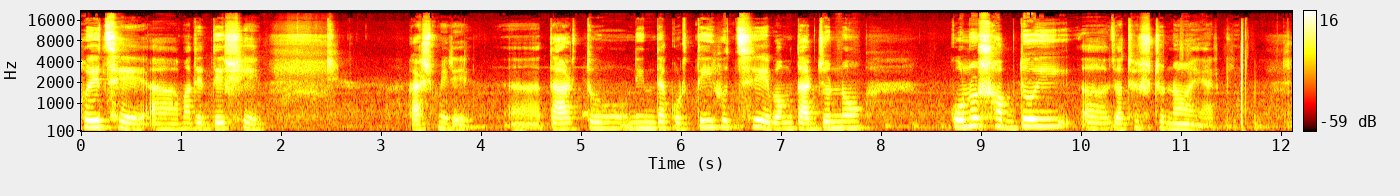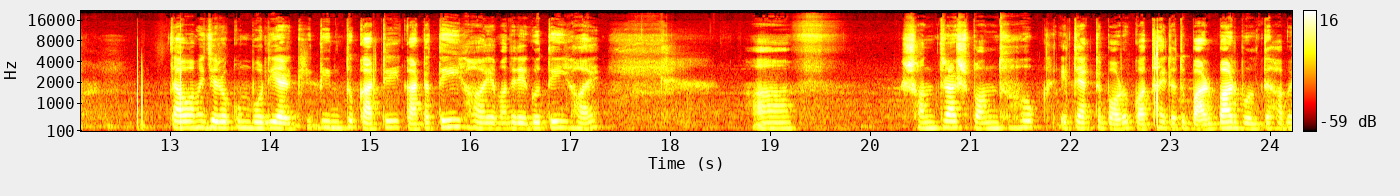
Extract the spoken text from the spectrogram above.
হয়েছে আমাদের দেশে, কাশ্মীরে তার তো নিন্দা করতেই হচ্ছে এবং তার জন্য কোনো শব্দই যথেষ্ট নয় আর কি। তাও আমি যেরকম বলি আর কি, দিন তো কাটে, কাটাতেই হয়, আমাদের এগোতেই হয়। সন্ত্রাস বন্ধ হোক, এটা একটা বড় কথা, এটা তো বারবার বলতে হবে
